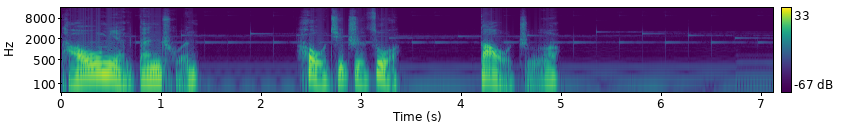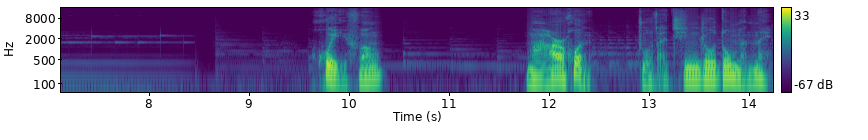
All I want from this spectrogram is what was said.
桃面单纯，后期制作：道哲。慧芳，马二混住在青州东门内，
